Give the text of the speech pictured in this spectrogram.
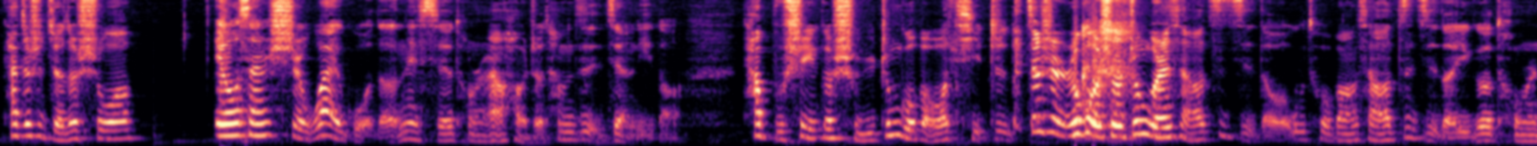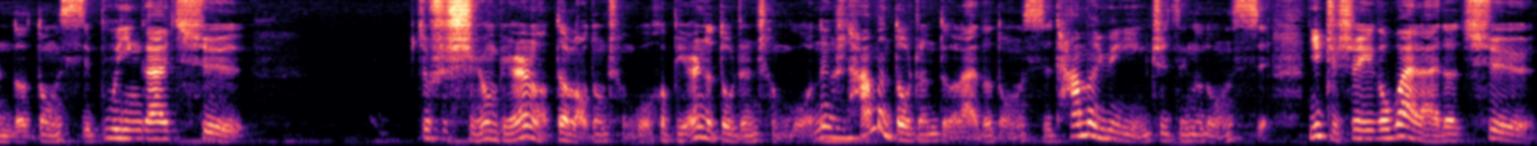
他就是觉得说。A O 三是外国的那些同人爱好者他们自己建立的，它不是一个属于中国宝宝体制的。就是如果说中国人想要自己的乌托邦，想要自己的一个同人的东西，不应该去就是使用别人的劳动成果和别人的斗争成果，那个是他们斗争得来的东西，他们运营至今的东西，你只是一个外来的去，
